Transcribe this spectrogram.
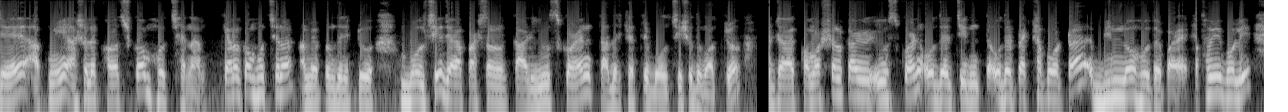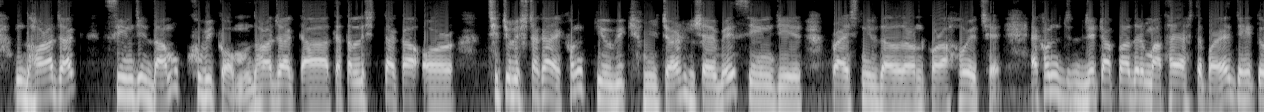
যে আপনি আসলে খরচ কম হচ্ছে না। কেন কম হচ্ছে না? আমি আপনাদের একটু বলছি, যারা পার্সোনাল কার ইউজ করেন, তাদের ক্ষেত্রে বলছি শুধুমাত্র। যারা কমার্শিয়াল কার ইউজ করেন, ওদের চিন্তা, ওদের প্রেক্ষাপটটা ভিন্ন হতে পারে। প্রথমেই বলি, ধরা যাক সিএনজির দাম খুবই কম। ধরা যাক তেতাল্লিশ টাকা ওর ছিচল্লিশ টাকা এখন কিউবিক মিটার হিসেবে সিএনজির প্রাইস নির্ধারণ করা হয়েছে। এখন যেটা আপনাদের মাথায় আসতে পারে, যেহেতু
